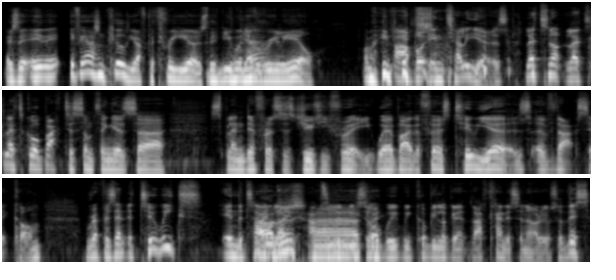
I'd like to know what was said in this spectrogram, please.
is that if it, if it hasn't killed you after three years, then you were Yeah. never really ill. I mean, Ah, but in telly years, let's not let's let's go back to something as uh, splendiferous as Duty Free, whereby the first two years of that sitcom represented two weeks in the Oh, timeline. it? Absolutely. Ah, So we, we could be looking at that kind of scenario. So this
